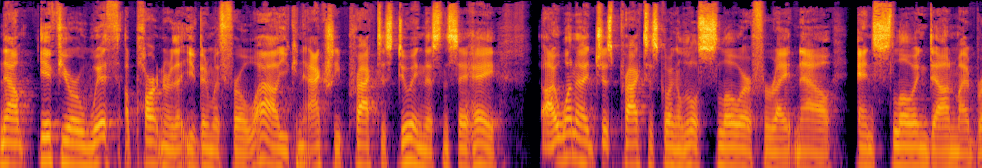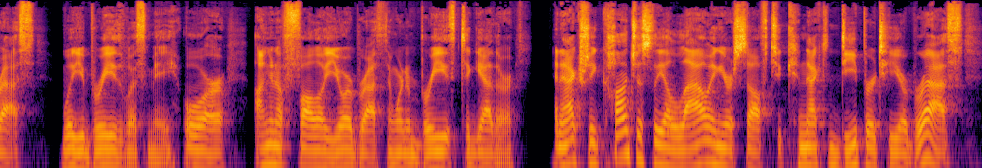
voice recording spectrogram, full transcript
Now, if you're with a partner that you've been with for a while, you can actually practice doing this and say, hey, I want to just practice going a little slower for right now and slowing down my breath. Will you breathe with me? Or I'm going to follow your breath and we're going to breathe together and actually consciously allowing yourself to connect deeper to your breath,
